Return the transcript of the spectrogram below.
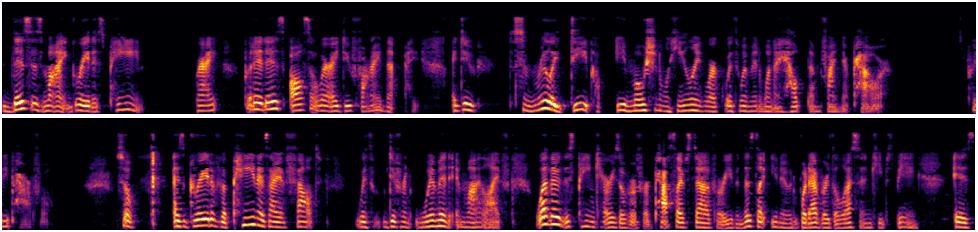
this is my greatest pain, right? But it is also where I do find that I, I do some really deep emotional healing work with women when I help them find their power. It's pretty powerful. So, as great of a pain as I have felt with different women in my life, whether this pain carries over from past life stuff or even this, like, you know, whatever the lesson keeps being, is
